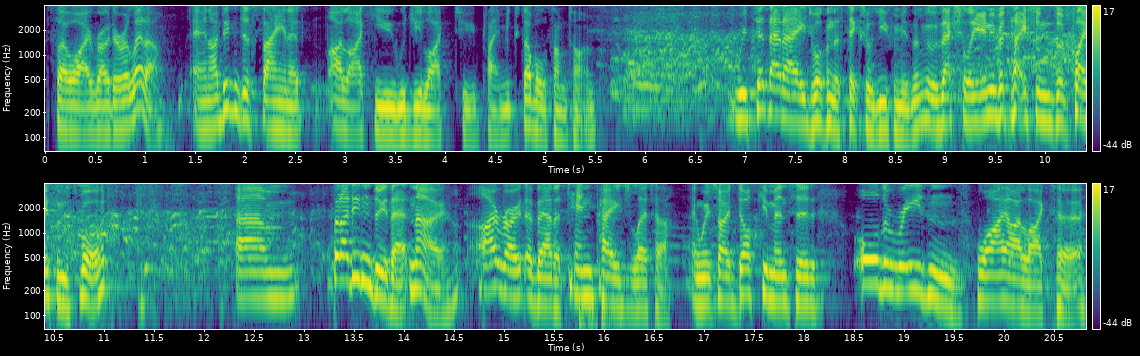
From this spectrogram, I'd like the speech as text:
So, I wrote her a letter. And I didn't just say in it, I like you, would you like to play mixed doubles sometime? Which at that age wasn't a sexual euphemism, it was actually an invitation to play some sport. Um, but I didn't do that, no. I wrote about a 10 page letter in which I documented all the reasons why I liked her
